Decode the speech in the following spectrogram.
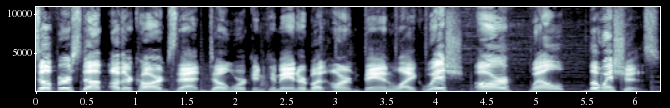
So first up, other cards that don't work in Commander but aren't banned like Wish are, well, the Wishes.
